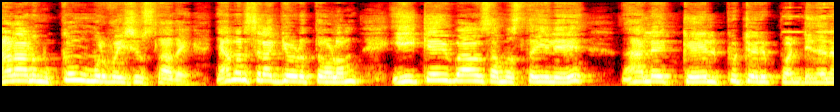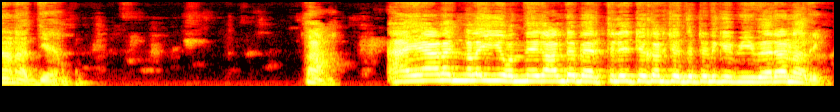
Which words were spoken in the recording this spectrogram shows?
ആളാണ് മുക്കം ഉമർ വൈശി ഉസ്താദെ. ഞാൻ മനസ്സിലാക്കിയെടുത്തോളം ഇ കെ വിഭാഗം സമസ്തയിൽ നല്ല കേൾപ്പുറ്റൊരു പണ്ഡിതനാണ് അദ്ദേഹം. ആ അയാളങ്ങളെ ഈ ഒന്നേകാലിന്റെ ബരത്തിലേക്കൊക്കെ ചെന്നിട്ടുണ്ടെങ്കിൽ വിവരാണ് അറിയും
